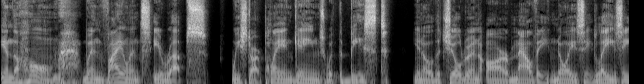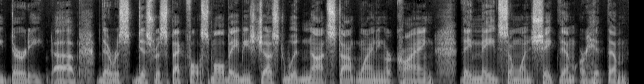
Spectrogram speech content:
In the home, when violence erupts, we start playing games with the beast. You know, the children are mouthy, noisy, lazy, dirty. Uh, they're res- disrespectful. Small babies just would not stop whining or crying. They made someone shake them or hit them.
